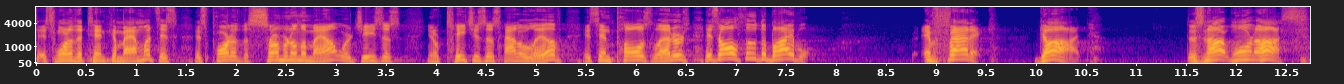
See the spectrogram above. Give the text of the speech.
it's one of the Ten Commandments. It's, it's part of the Sermon on the Mount where Jesus you know, teaches us how to live. It's in Paul's letters. It's all through the Bible. Emphatic. God does not want us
